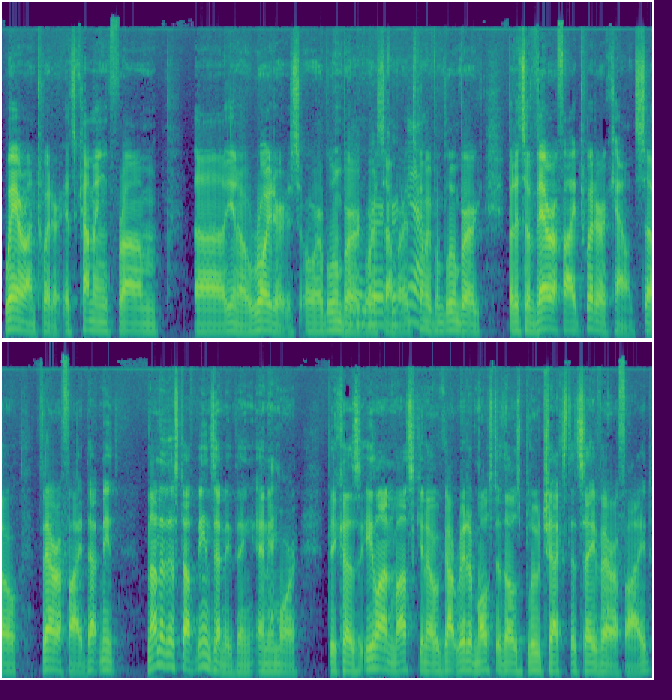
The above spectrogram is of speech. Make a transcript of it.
where on Twitter? It's coming from, uh, you know, Reuters or Bloomberg, or Bloomberg or- somewhere. It's yeah. coming from Bloomberg, but it's a verified Twitter account. So verified, that means none of this stuff means anything anymore because Elon Musk, you know, got rid of most of those blue checks that say verified.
